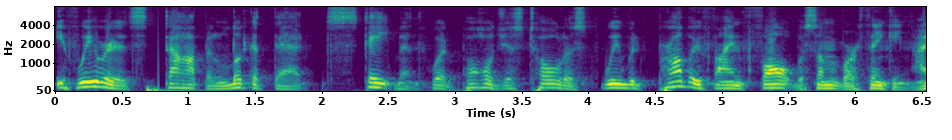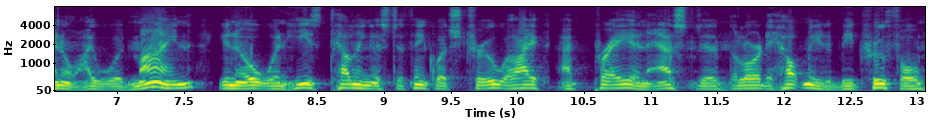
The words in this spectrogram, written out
if we were to stop and look at that statement, what Paul just told us, we would probably find fault with some of our thinking. I know I would mine, you know, when he's telling us to think what's true. Well, I, I pray and ask the Lord to help me to be truthful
